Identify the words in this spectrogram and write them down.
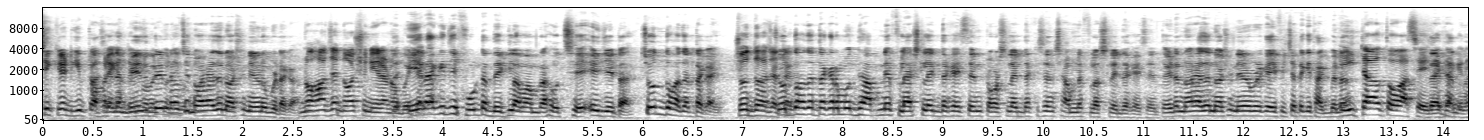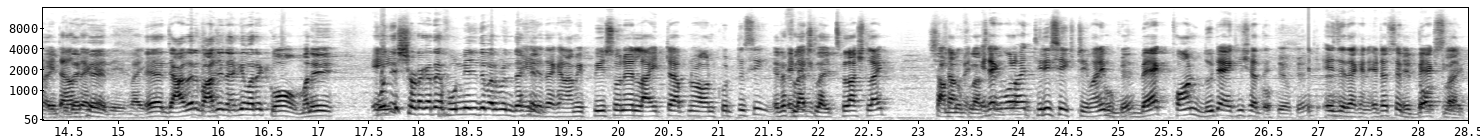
সিক্রেট গিফট অফার এখান থেকে বেস provide রেট হচ্ছে করে নয় হাজার নয়শো নিরানব্বই টাকা। ন হাজার নয়শো নিরানব্বই এর আগে যে ফোনটা দেখলাম আমরা হচ্ছে এই যেটা চোদ্দ হাজার টাকায়। চোদ্দ হাজার চোদ্দ হাজার টাকার মধ্যে আপনি ফ্ল্যাশ লাইট দেখাইছেন টর্চ লাইট দেখাইছেন সামনে ফ্ল্যাশ লাইট দেখাইছেন। তো এটা নয় হাজার নয়শো নিরানব্বই টাকা এই ফিচারটা কি থাকবে না? এইটাও তো আছে দেখেন এটাও দেখাই দিই ভাই। যাদের বাজেট একেবারে কম মানে পঁচিশশো টাকা দিয়ে ফোন নিয়ে যেতে পারবেন দেখেন। দেখেন আমি পিছনের লাইটটা আপনার অন করতেছি। এটা ফ্ল্যাশ লাইট ফ্ল্যাশ লাইট সামনে flash এটাকে বলা হয় থ্রি সিক্সটি মানে ব্যাক ফ্রন্ট দুইটা একই সাথে. এই যে দেখেন এটা হচ্ছে ব্যাক লাইট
